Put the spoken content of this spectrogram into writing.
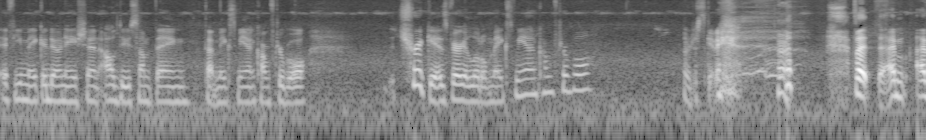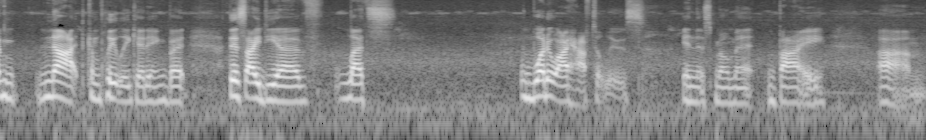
if you make a donation, I'll do something that makes me uncomfortable. The trick is very little makes me uncomfortable. I'm just kidding. but I'm, I'm not completely kidding, but this idea of let's what do I have to lose in this moment by um,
